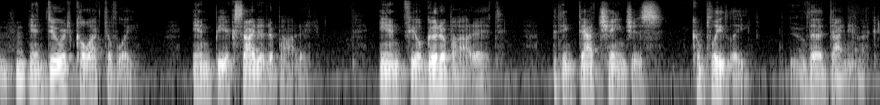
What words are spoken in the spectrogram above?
mm-hmm. and do it collectively, and be excited about it, and feel good about it. I think that changes completely Yeah. the dynamic.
